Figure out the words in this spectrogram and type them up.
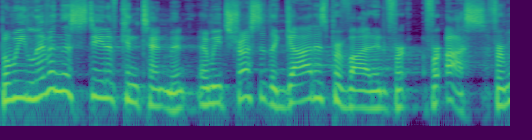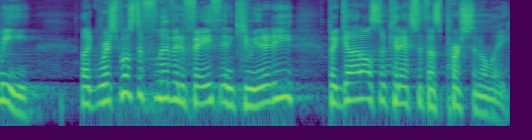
But we live in this state of contentment and we trust that the God has provided for, for us, for me. Like we're supposed to live in faith in community, but God also connects with us personally.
